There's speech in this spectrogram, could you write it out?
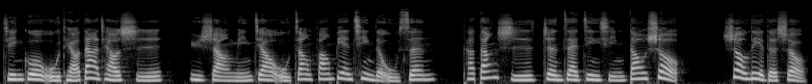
经过五条大桥时，遇上名叫武藏方变庆的武僧。他当时正在进行刀狩，狩猎的狩。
